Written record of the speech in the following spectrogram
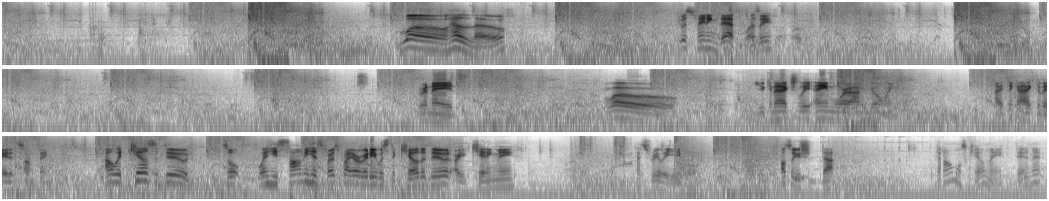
Whoa, hello. He was feigning death, was he? Grenades. Whoa. You can actually aim where I'm going. I think I activated something. Oh, it kills the dude! So, when he saw me, his first priority was to kill the dude? Are you kidding me? That's really evil. Also, you should die. That almost killed me, didn't it?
